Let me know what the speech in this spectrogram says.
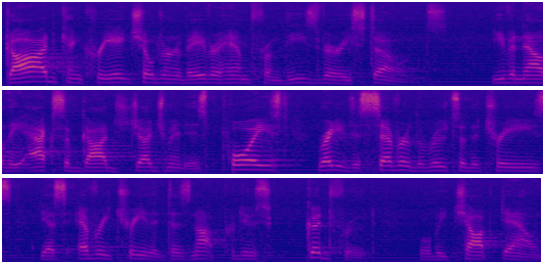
God can create children of Abraham from these very stones. Even now, the axe of God's judgment is poised, ready to sever the roots of the trees. Yes, every tree that does not produce good fruit will be chopped down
